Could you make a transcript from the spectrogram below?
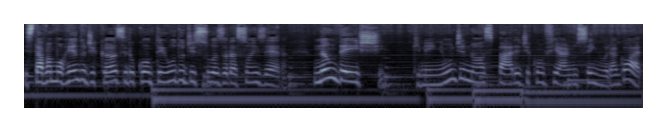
estava morrendo de câncer, o conteúdo de suas orações era: Não deixe que nenhum de nós pare de confiar no Senhor agora.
